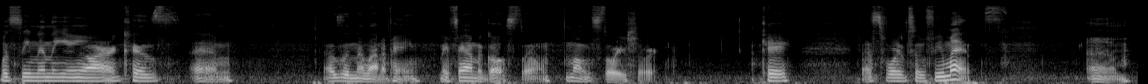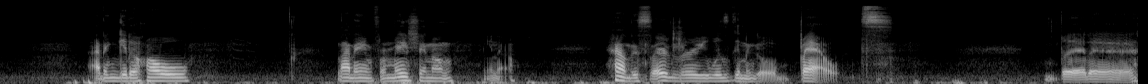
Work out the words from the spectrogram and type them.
was seen in the ER because um, I was in a lot of pain. They found a gallstone. Long story short. Okay, fast forward to a few months. Um, I didn't get a whole lot of information on, you know, how the surgery was gonna go about. But uh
